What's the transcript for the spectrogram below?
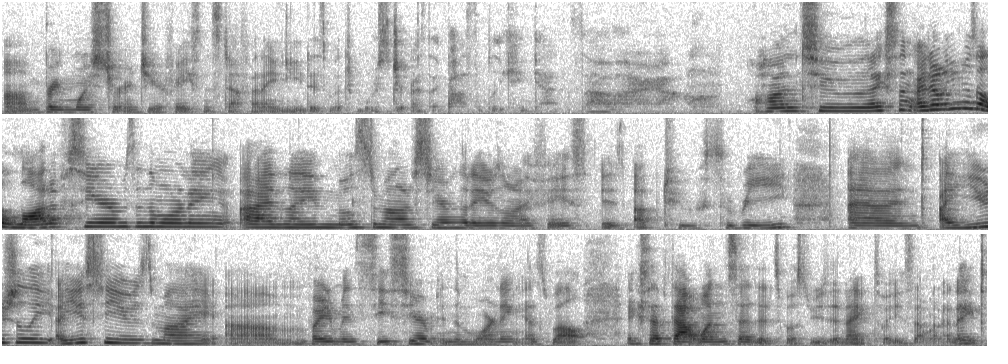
um, bring moisture into your face and stuff, and I need as much moisture as I possibly can get, so on to the next thing. I don't use a lot of serums in the morning. I the most amount of serum that I use on my face is up to three. And I usually I used to use my um, vitamin C serum in the morning as well except that one says it's supposed to use at night so I use that one at night.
